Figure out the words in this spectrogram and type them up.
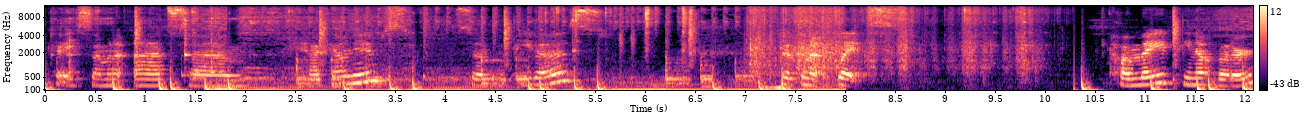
Okay, so I'm gonna add some cacao nibs, some pepitas, coconut flakes, homemade peanut butter,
